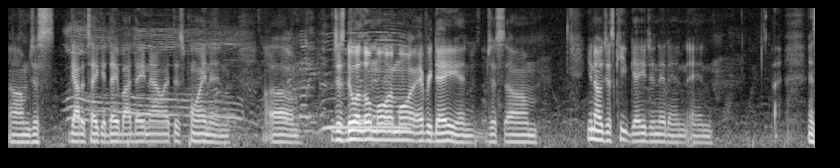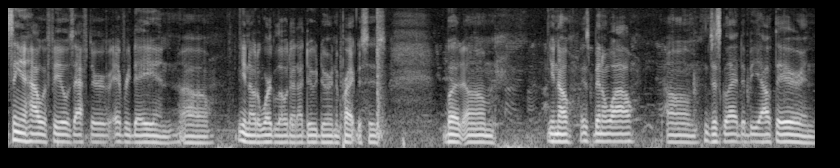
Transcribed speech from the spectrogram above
Um, just got to take it day by day now at this point and um, just do a little more and more every day and just, um, you know, just keep gauging it and, and, and seeing how it feels after every day and, uh, you know the workload that I do during the practices. But um, you know, it's been a while. Um, just glad to be out there and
